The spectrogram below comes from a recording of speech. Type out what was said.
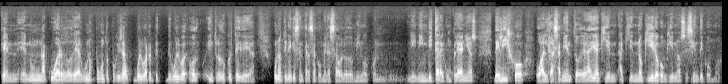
en, un acuerdo de algunos puntos, porque ya vuelvo a repetir, introduzco esta idea. Uno tiene que sentarse a comer asado los domingos con, ni, invitar al cumpleaños del hijo o al casamiento de nadie a quien, a quien no quiero, con quien no se siente cómodo.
